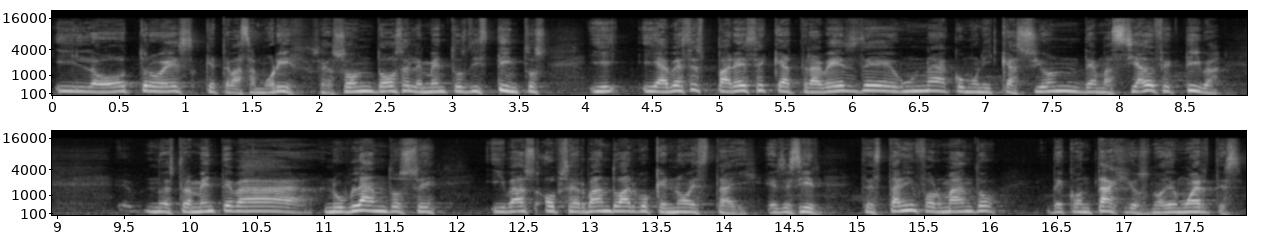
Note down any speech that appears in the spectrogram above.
y lo otro es que te vas a morir. O sea, son dos elementos distintos y, a veces parece que a través de una comunicación demasiado efectiva, nuestra mente va nublándose y vas observando algo que no está ahí. Es decir, te están informando de contagios, no de muertes.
